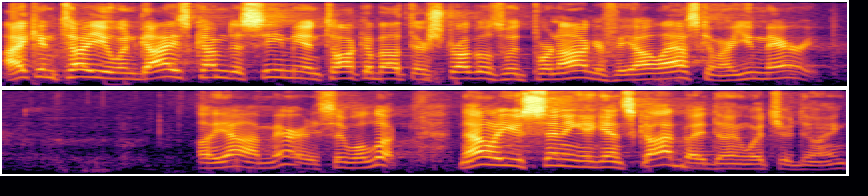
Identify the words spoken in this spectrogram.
I can tell you when guys come to see me and talk about their struggles with pornography, I'll ask them, Are you married? Oh, yeah, I'm married. I said, Well, look, not only are you sinning against God by doing what you're doing,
